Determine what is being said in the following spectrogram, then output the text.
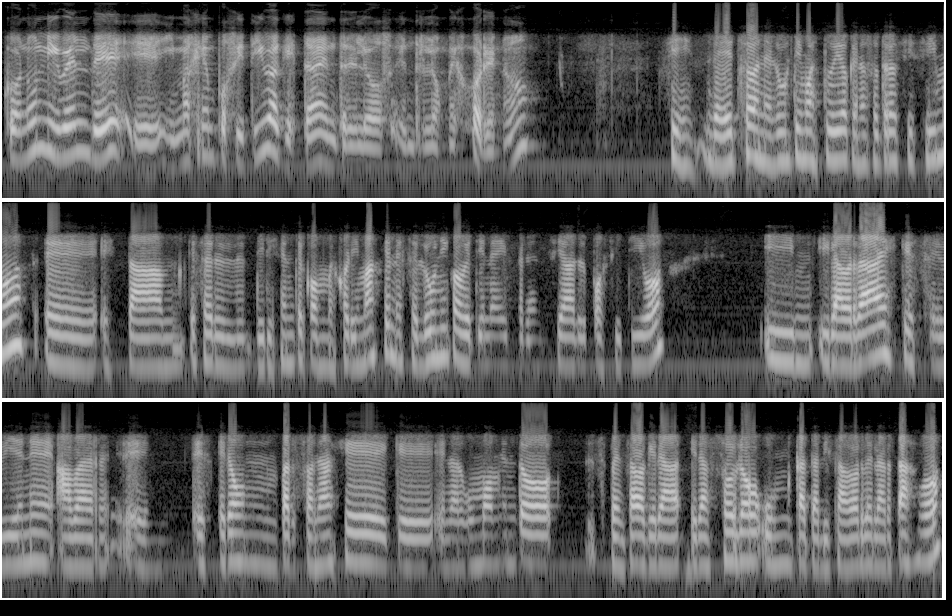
con un nivel de imagen positiva que está entre los, entre los mejores, ¿no? Sí, de hecho en el último estudio que nosotros hicimos eh, está es el dirigente con mejor imagen, es el único que tiene diferencial positivo y, la verdad es que se viene a ver, eh, era un personaje que en algún momento se pensaba que era, era solo un catalizador del hartazgo,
